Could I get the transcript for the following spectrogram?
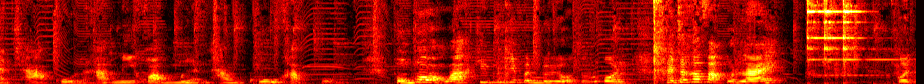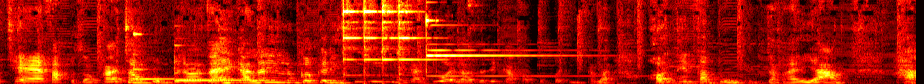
and Charcoal นะครับ มีความเหมือนทั้งคู่ครับผม ผมก็หวังว่าคลิปนี้จะเป็นประโยชน์สำหรับทุกคน ใครจะก็ฝากกดไลค์ กดแชร์ ฝากกด subscribe ช่องผมเป็นกำลังใจให้กัน และอย่าลืมกดกระดิ่งติ๊งๆให้กันด้วย เราจะได้กลับมาพบกันอีกสำหรับคอนเทนต์สบู่ผมจะพยายามหา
